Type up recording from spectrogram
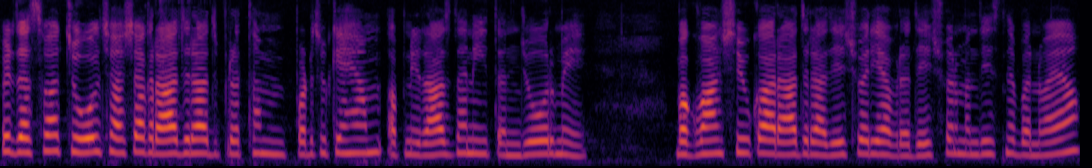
फिर दसवां, चोल शासक राजराज प्रथम, पढ़ चुके हैं हम। अपनी राजधानी तंजोर में भगवान शिव का राज राजेश्वर या वृद्धेश्वर मंदिर इसने बनवाया।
